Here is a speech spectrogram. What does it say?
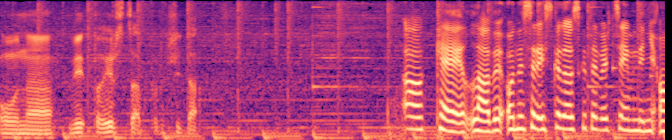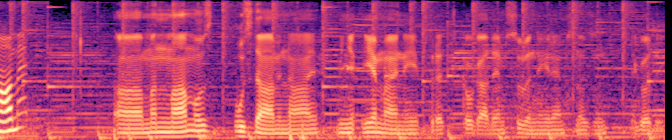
un virs cepuri šitā. Ok, labi. Un es arī skatos, ka tev ir cimdiņa omeri. Man mamma uz, uzdāvināja, viņa iemainīja pret kaut kādiem suvenīriem, es nezinu, ja godīgi.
